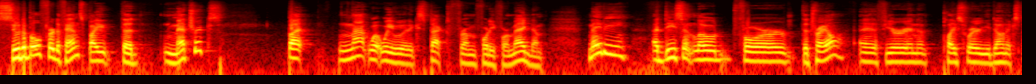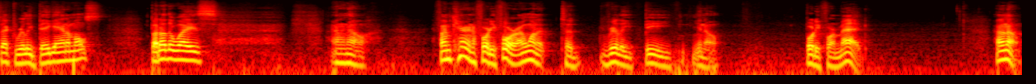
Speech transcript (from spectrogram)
suitable for defense by the metrics, but not what we would expect from 44 Magnum. Maybe a decent load for the trail if you're in a place where you don't expect really big animals. But otherwise, I don't know. If I'm carrying a 44, I want it to really be, you know, 44 mag. I don't know.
